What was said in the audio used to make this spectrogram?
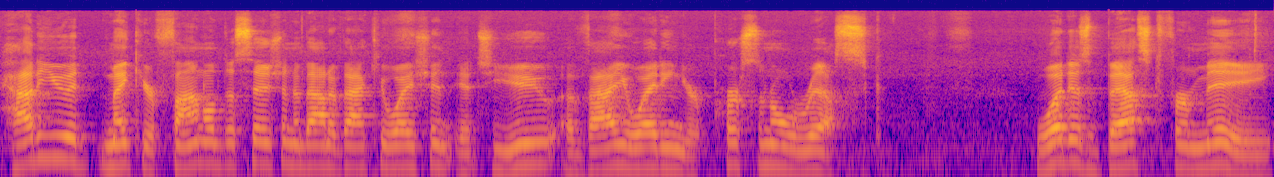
How do you make your final decision about evacuation? It's you evaluating your personal risk. What is best for me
